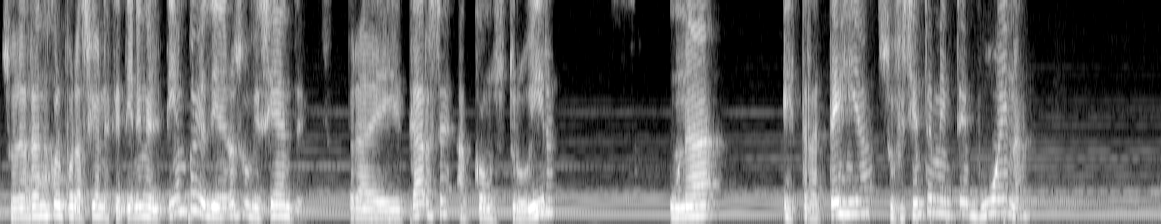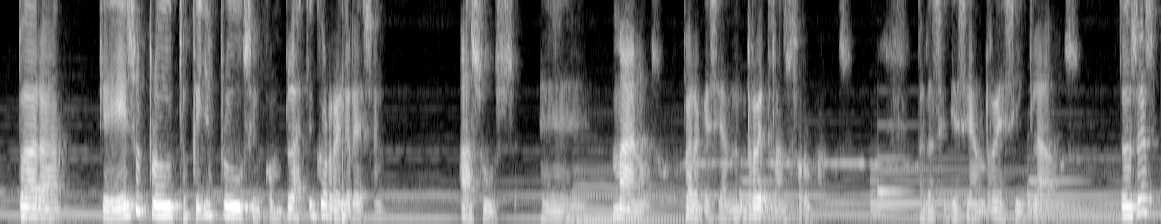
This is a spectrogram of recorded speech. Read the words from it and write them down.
son las grandes corporaciones que tienen el tiempo y el dinero suficiente para dedicarse a construir una estrategia suficientemente buena para que esos productos que ellos producen con plástico regresen a sus eh, manos para que sean retransformados, para que sean reciclados. Entonces,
